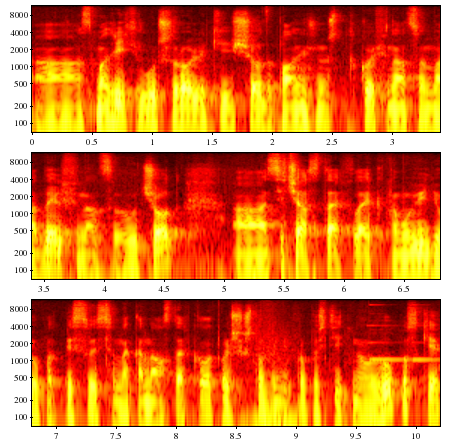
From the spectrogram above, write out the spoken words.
а, смотрите лучше ролики еще дополнительно, что такое финансовая модель, финансовый учет. А, сейчас ставь лайк этому видео, подписывайся на канал, ставь колокольчик, чтобы не пропустить новые выпуски.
